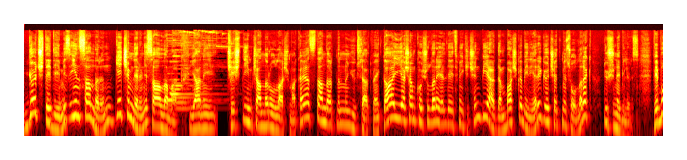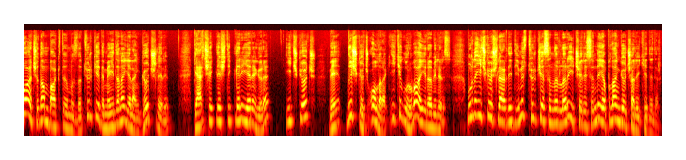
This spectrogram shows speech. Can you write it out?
Göç dediğimiz insanların geçimlerini sağlamak yani çeşitli imkanlara ulaşmak, hayat standartlarını yükseltmek, daha iyi yaşam koşulları elde etmek için bir yerden başka bir yere göç etmesi olarak düşünebiliriz. Ve bu açıdan baktığımızda Türkiye'de meydana gelen göçleri gerçekleştikleri yere göre iç göç ve dış göç olarak iki gruba ayırabiliriz. Burada iç göçler dediğimiz Türkiye sınırları içerisinde yapılan göç hareketidir.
